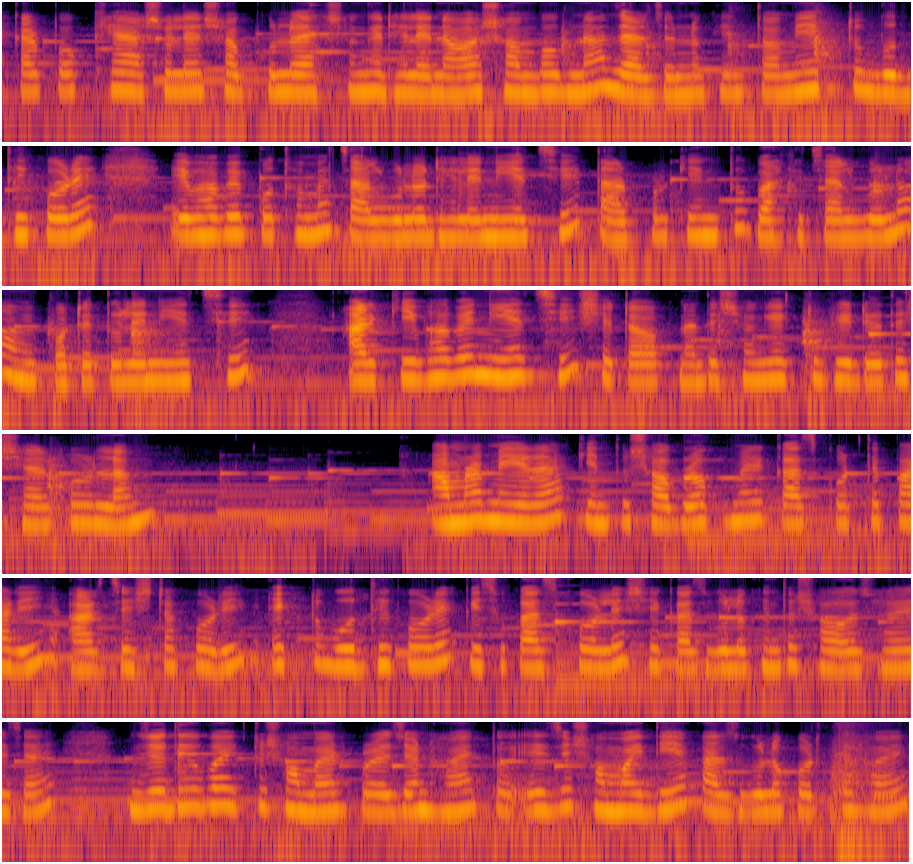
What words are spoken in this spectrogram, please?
একার পক্ষে আসলে সবগুলো একসঙ্গে ঢেলে নেওয়া সম্ভব না। যার জন্য কিন্তু আমি একটু বুদ্ধি করে এভাবে প্রথমে চালগুলো ঢেলে নিয়েছি। তারপর কিন্তু বাকি চালগুলো আমি পটে তুলে নিয়েছি। আর কীভাবে নিয়েছি সেটাও আপনাদের সঙ্গে একটু ভিডিওতে শেয়ার করলাম। আমরা মেয়েরা কিন্তু সব রকমের কাজ করতে পারি আর চেষ্টা করি একটু বুদ্ধি করে কিছু কাজ করলে সে কাজগুলো কিন্তু সহজ হয়ে যায়। যদিও বা একটু সময়ের প্রয়োজন হয়, তো এই যে সময় দিয়ে কাজগুলো করতে হয়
